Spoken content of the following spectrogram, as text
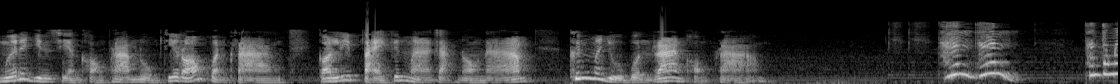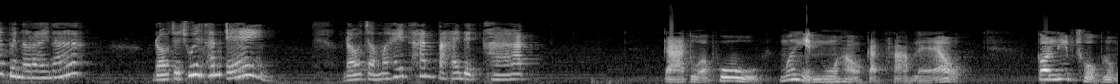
เมื่อได้ยินเสียงของพรามหนุ่มที่ร้องควญคราง ก็รีบไต่ขึ้นมาจากหนองน้ำขึ้นมาอยู่บนร่างของพรามท่านท่าน ท่านต้องไม่เป็นอะไรนะ เราจะช่วยท่านเอง เราจะไม่ให้ท่านตายเด็ดขาด กาตัวผู้เมื่อเห็นงูเห่ากัดพรามแล้ว ก็รีบโฉบลง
